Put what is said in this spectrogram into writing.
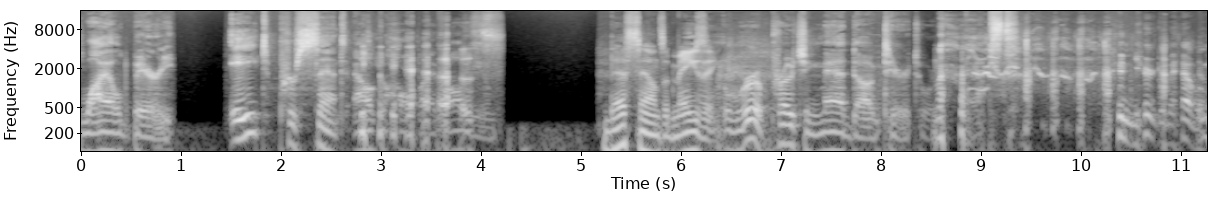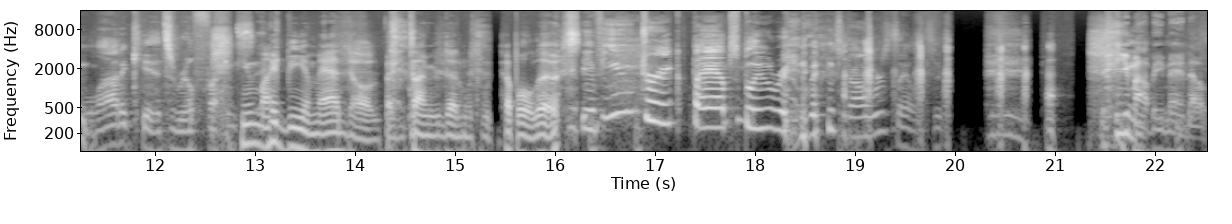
Wild Berry. 8% alcohol by volume. That sounds amazing. We're approaching Mad Dog territory. And you're to have a lot of kids real fucking You sick. might be a mad dog by the time you're done with a couple of those. If you drink Pabst Blue Ribbon Stronger Seltzer, you might be Mad Dog.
